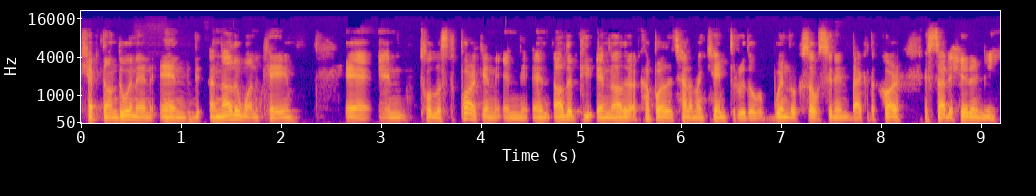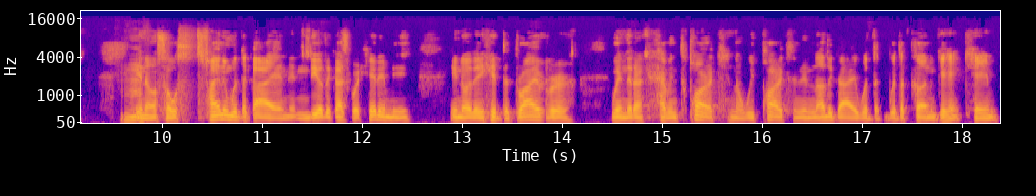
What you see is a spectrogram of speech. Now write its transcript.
kept on doing it. And another one came and, and told us to park. And and, and other people and other a couple other Taliban came through the window because I was sitting in the back of the car and started hitting me. Mm. You know, so I was fighting with the guy, and, and the other guys were hitting me. You know, they hit the driver. We ended up having to park. You know, we parked, and then another guy with the with a gun came,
